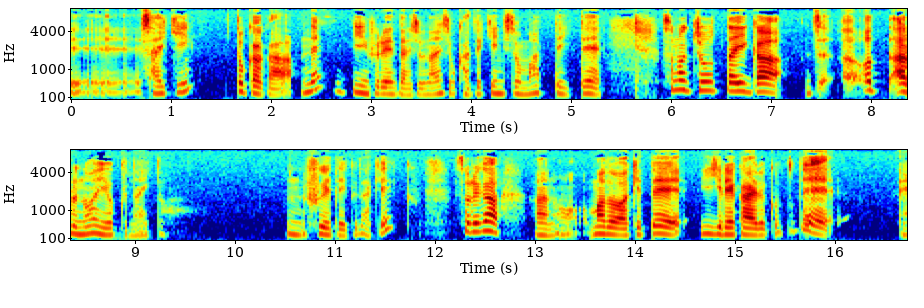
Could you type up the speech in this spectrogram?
えー、細菌とかがねインフルエンザにしても何しても風邪菌にしても待っていてその状態がずっとあるのは良くないと、うん、増えていくだけ。それがあの窓を開けて入れ替えることで、えー、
